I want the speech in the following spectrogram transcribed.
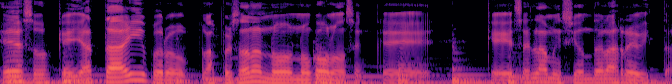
eso, que ya está ahí, pero las personas no, no conocen, que que esa es la misión de la revista.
